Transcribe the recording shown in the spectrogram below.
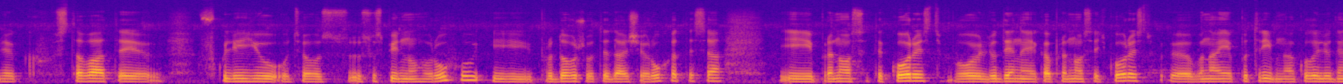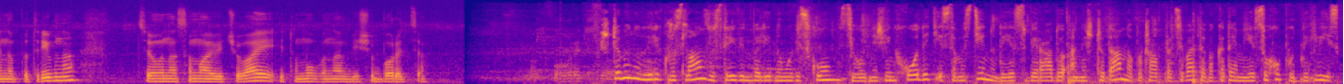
як вставати в колію цього суспільного руху і продовжувати далі рухатися і приносити користь, бо людина, яка приносить користь, е, вона є потрібна. А коли людина потрібна, це вона сама відчуває і тому вона більше бореться. Ще минулий рік Руслан зустрів в інвалідному візку. Сьогодні ж він ходить і самостійно дає собі раду, а нещодавно почав працювати в академії сухопутних військ.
